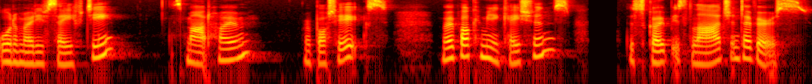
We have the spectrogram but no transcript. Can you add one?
automotive safety, smart home, robotics, Mobile communications, the scope is large and diverse.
